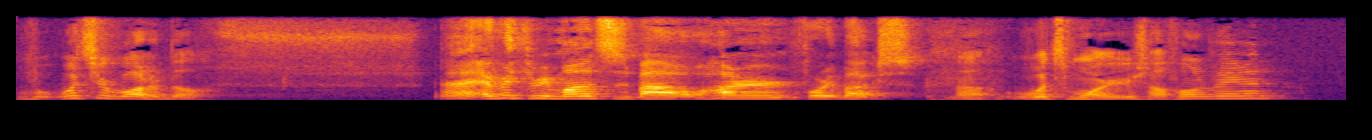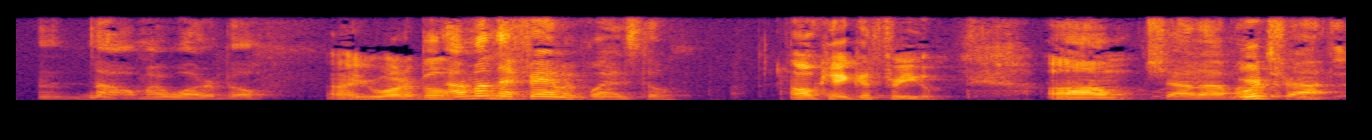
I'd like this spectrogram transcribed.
uh, What's your water bill? Uh, every 3 months is about 140 bucks. Uh, what's more, your cell phone payment? No, my water bill. Uh, your water bill? I'm on that family plan still. Okay, good for you. Um, Shout out my trot.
